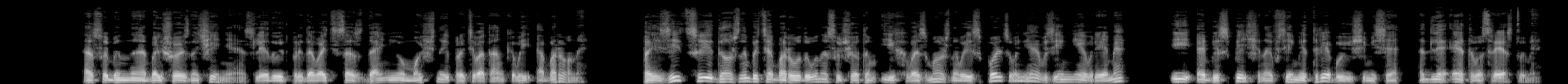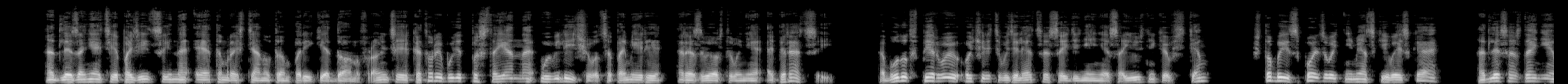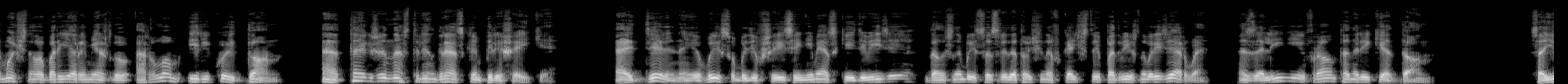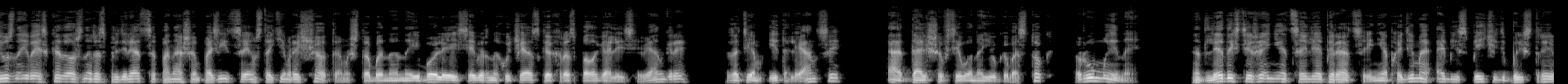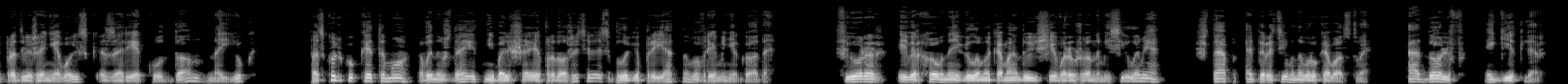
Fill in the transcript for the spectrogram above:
Особенно большое значение следует придавать созданию мощной противотанковой обороны. Позиции должны быть оборудованы с учетом их возможного использования в зимнее время и обеспечены всеми требующимися для этого средствами. Для занятия позиций на этом растянутом по реке Дон фронте, который будет постоянно увеличиваться по мере развертывания операций, будут в первую очередь выделяться соединения союзников с тем, чтобы использовать немецкие войска для создания мощного барьера между Орлом и рекой Дон, а также на Сталинградском перешейке. Отдельные высвободившиеся немецкие дивизии должны быть сосредоточены в качестве подвижного резерва за линией фронта на реке Дон. Союзные войска должны распределяться по нашим позициям с таким расчетом, чтобы на наиболее северных участках располагались венгры, затем итальянцы, а дальше всего на юго-восток – румыны. Для достижения цели операции необходимо обеспечить быстрое продвижение войск за реку Дон на юг, поскольку к этому вынуждает небольшая продолжительность благоприятного времени года. Фюрер и верховные главнокомандующие вооруженными силами, штаб оперативного руководства, Адольф Гитлер.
